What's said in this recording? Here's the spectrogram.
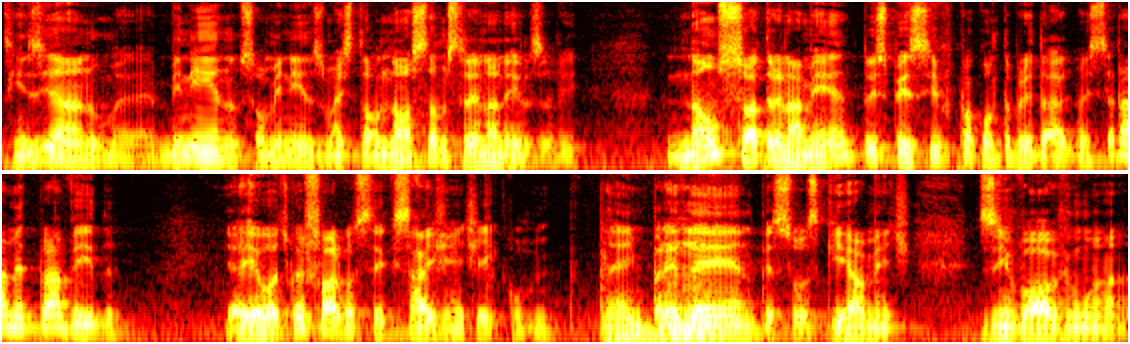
15 anos, é, meninos, são meninos, mas nós estamos treinando eles ali. Não só treinamento específico para contabilidade, mas treinamento para a vida. E aí outra coisa que eu falo com você, que sai gente aí como, né, empreendendo, uhum. pessoas que realmente desenvolvem uma,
